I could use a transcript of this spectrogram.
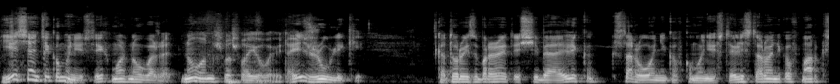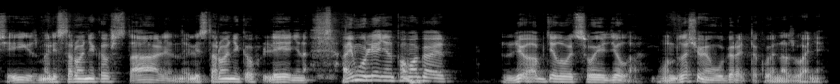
есть антикоммунисты, их можно уважать, ну, он что свое воюет, а есть жулики – которые изображают из себя или сторонников коммуниста, или сторонников марксизма, или сторонников Сталина, или сторонников Ленина. А ему Ленин помогает обделывать свои дела. Он зачем ему убирать такое название?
